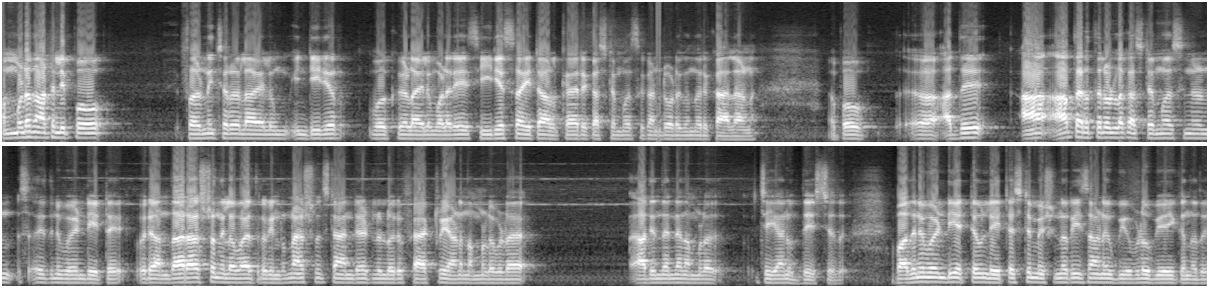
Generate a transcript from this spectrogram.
നമ്മുടെ നാട്ടിലിപ്പോൾ ഫർണിച്ചറുകളായാലും ഇന്റീരിയർ വർക്കുകളായാലും വളരെ സീരിയസ് ആയിട്ട് ആൾക്കാർ കസ്റ്റമേഴ്സ് കണ്ടു തുടങ്ങുന്ന ഒരു കാലമാണ് അപ്പോൾ അത് ആ ആ തരത്തിലുള്ള കസ്റ്റമേഴ്സിന് ഇതിന് വേണ്ടിയിട്ട് ഒരു അന്താരാഷ്ട്ര നിലവാരത്തിൽ ഒരു ഇന്റർനാഷണൽ സ്റ്റാൻഡേർഡിലുള്ള ഒരു ഫാക്ടറിയാണ് നമ്മളിവിടെ ആദ്യം തന്നെ നമ്മൾ ചെയ്യാൻ ഉദ്ദേശിച്ചത്. അപ്പോൾ അതിനുവേണ്ടി ഏറ്റവും ലേറ്റസ്റ്റ് മെഷീനറീസ് ആണ് ഇവിടെ ഉപയോഗിക്കുന്നത്.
